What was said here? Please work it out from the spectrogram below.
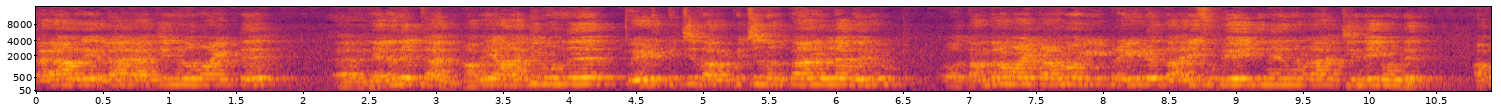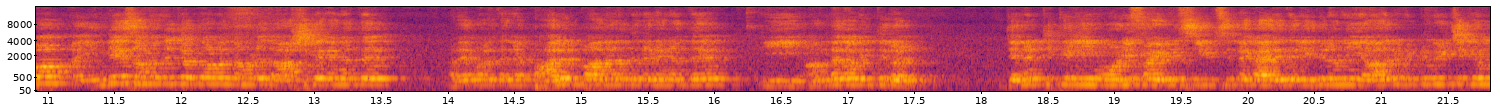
കരാറ് എല്ലാ രാജ്യങ്ങളുമായിട്ട് നിലനിൽക്കാൻ അവരെ ആദ്യം ഒന്ന് പേടിപ്പിച്ച് വറപ്പിച്ച് നിർത്താനുള്ള ഒരു തന്ത്രമായിട്ടാണോ ഈ ട്രേഡ് താരിഫ് ഉപയോഗിക്കുന്നത് എന്നുള്ള ചിന്തയുണ്ട് അപ്പോൾ ഇന്ത്യയെ സംബന്ധിച്ചിടത്തോളം നമ്മൾ കാർഷിക രംഗത്ത് അതേപോലെ തന്നെ പാലുൽപാദനത്തിന്റെ രംഗത്ത് ഈ അന്തകവിത്തുകൾ ജനറ്റിക്കലി മോഡിഫൈഡ് സീഡ്സിന്റെ കാര്യത്തിൽ ഇതിലൊന്നും യാതൊരു വിട്ടുവീഴ്ചയ്ക്കും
